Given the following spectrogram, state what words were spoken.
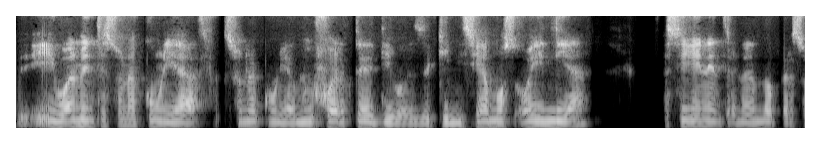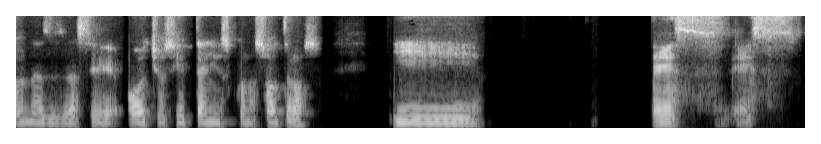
igualmente es una comunidad, es una comunidad muy fuerte, digo, desde que iniciamos hoy en día, siguen entrenando personas desde hace 8 o 7 años con nosotros y es, es,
